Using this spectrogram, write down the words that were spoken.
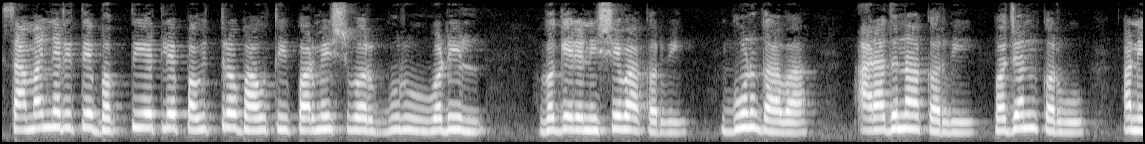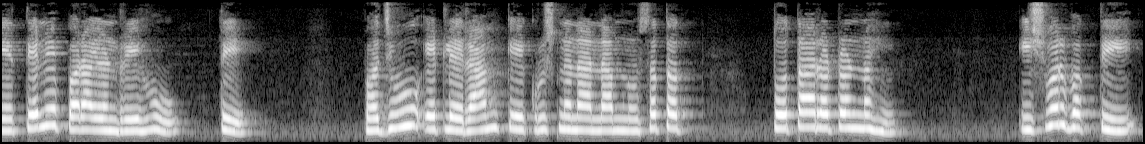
સામાન્ય રીતે ભક્તિ એટલે પવિત્ર ભાવથી પરમેશ્વર, ગુરુ, વડીલ વગેરેની સેવા કરવી, ગુણ ગાવા, આરાધના કરવી, ભજન કરવું અને તેને પરાયણ રહેવું તે. ભજવું એટલે રામ કે કૃષ્ણના નામનું સતત તોતારટણ નહીં. ઈશ્વર ભક્તિ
